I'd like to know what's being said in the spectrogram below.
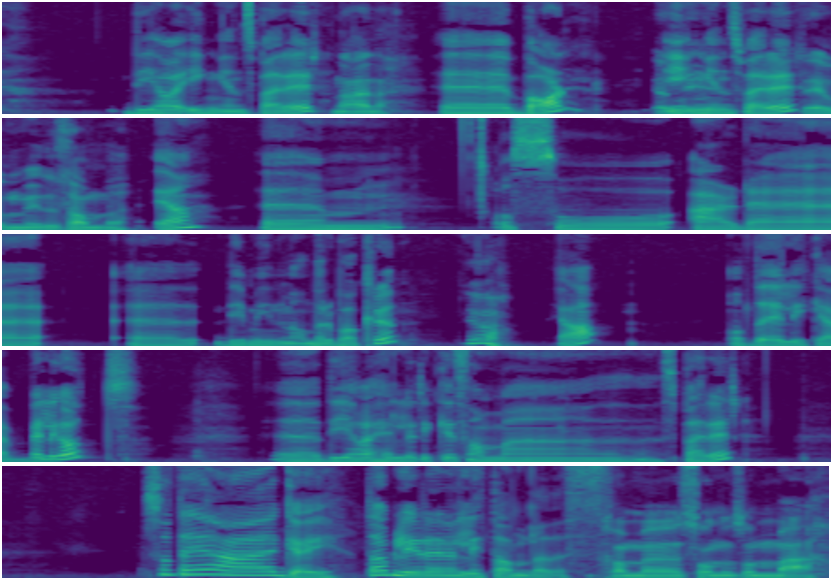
De har ingen sperrer. Nei, nei. Eh, barn. Ja, de- ingen sperrer. Det er jo mye det samme. Ja. Um, og så er det eh, de med innvandrerbakgrunn. Ja. Ja. Og det liker jeg veldig godt. Eh, de har heller ikke samme sperrer. Så det er gøy. Da blir det litt annerledes. Hva med sånne som meg?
